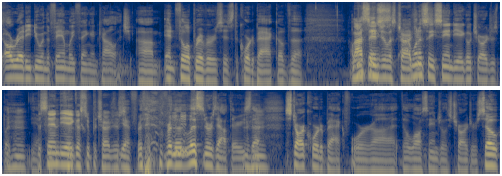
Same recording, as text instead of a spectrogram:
already. doing the family thing in college. Um, and Philip Rivers is the quarterback of the I wanna Los say- Angeles I want to say San Diego Chargers, but yeah, the San for Diego Superchargers. yeah, for the for the listeners out there, he's Mm-hmm. the star quarterback for uh, the Los Angeles Chargers. So,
